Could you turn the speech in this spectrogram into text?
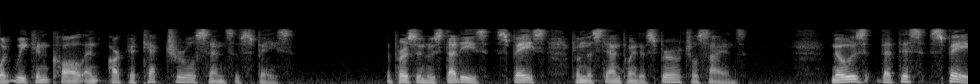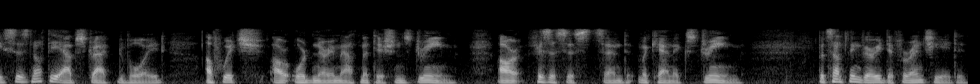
what we can call an architectural sense of space. The person who studies space from the standpoint of spiritual science knows that this space is not the abstract void of which our ordinary mathematicians dream, our physicists and mechanics dream, but something very differentiated.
